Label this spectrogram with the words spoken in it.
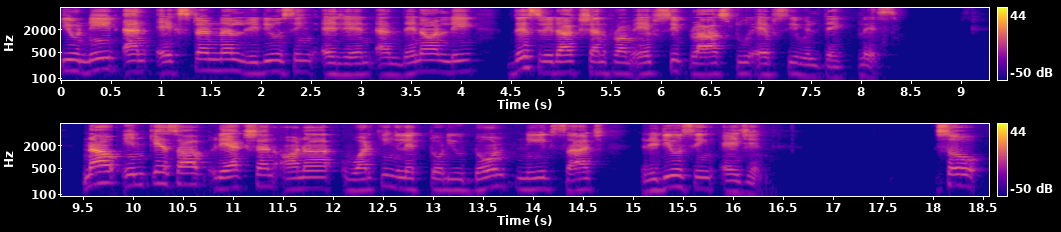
you need an external reducing agent and then only this reduction from Fc plus to Fc will take place. Now in case of reaction on a working electrode you don't need such reducing agent. so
